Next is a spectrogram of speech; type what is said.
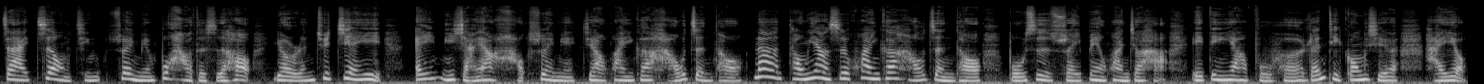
在这种情睡眠不好的时候，有人去建议：诶，你想要好睡眠，就要换一颗好枕头。那同样是换一颗好枕头，不是随便换就好，一定要符合人体工学还有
